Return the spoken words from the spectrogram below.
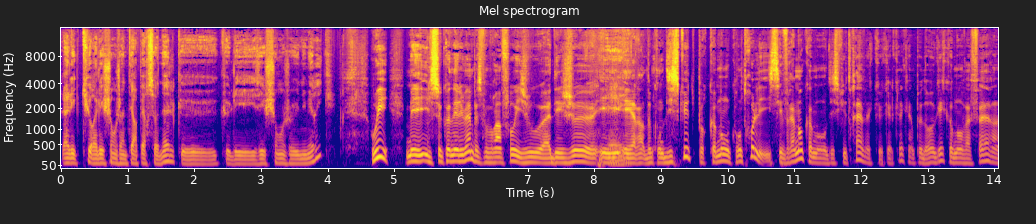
la lecture et l'échange interpersonnel que les échanges numériques oui, mais il se connaît lui-même parce que pour info, il joue à des jeux et, donc on discute pour comment on contrôle. C'est vraiment comme on discuterait avec quelqu'un qui est un peu drogué, comment on va faire,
